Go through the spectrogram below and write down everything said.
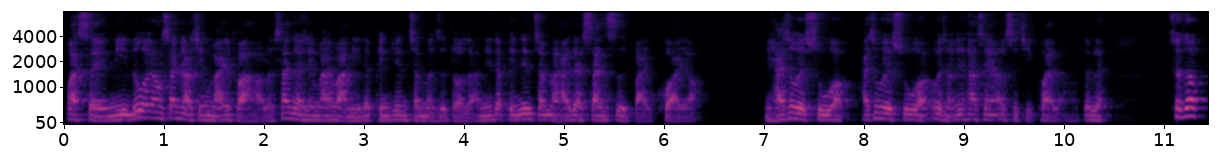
哇塞，你如果用三角形买法好了，三角形买法你的平均成本是多少？你的平均成本还在三四百块哦，你还是会输哦，还是会输哦。为什么？因为它现在二十几块了，对不对？所以说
